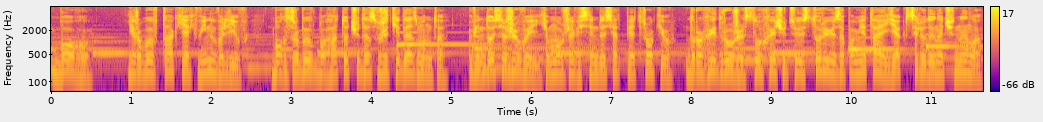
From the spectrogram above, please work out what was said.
Богу. І робив так, як він велів. Бог зробив багато чудес в житті Дезмонта. Він досі живий, йому вже 85 років. Дорогий друже, слухаючи цю історію, запам'ятай, як ця людина чинила.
